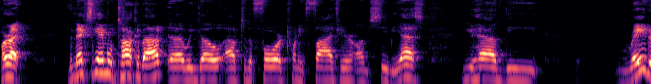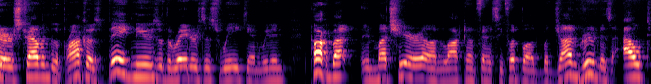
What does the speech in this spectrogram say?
All right, the next game we'll talk about, uh, we go out to the 425 here on CBS. You have the Raiders traveling to the Broncos. Big news with the Raiders this week, and we didn't talk about it much here on Locked On Fantasy Football, but Jon Gruden is out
